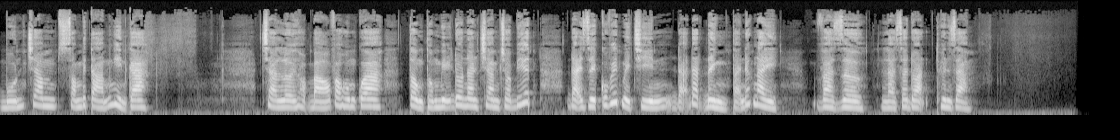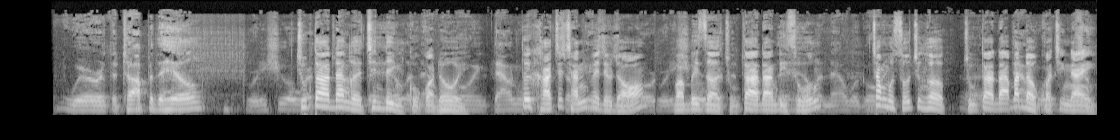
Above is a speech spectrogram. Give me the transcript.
468.000 ca. Trả lời họp báo vào hôm qua, Tổng thống Mỹ Donald Trump cho biết đại dịch COVID-19 đã đạt đỉnh tại nước này và giờ là giai đoạn thuyên giảm. Chúng ta đang ở trên đỉnh của quả đồi. Tôi khá chắc chắn về điều đó và bây giờ chúng ta đang đi xuống. Trong một số trường hợp, chúng ta đã bắt đầu quá trình này.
